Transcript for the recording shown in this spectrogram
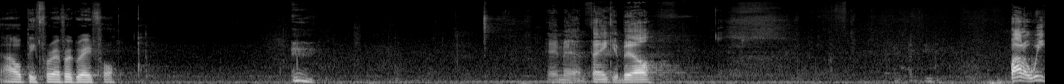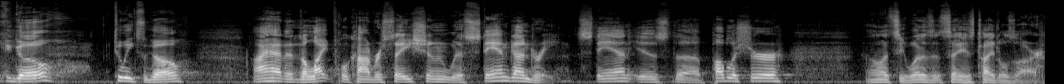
I'll be forever grateful. Amen. Thank you, Bill. About a week ago, two weeks ago, I had a delightful conversation with Stan Gundry. Stan is the publisher. uh, let's see, what does it say his titles are?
